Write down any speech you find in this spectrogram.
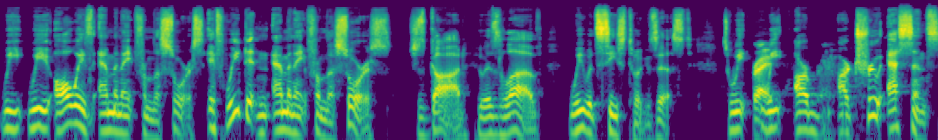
we we always emanate from the source. If we didn't emanate from the source which is god who is love we would cease to exist. So we Right. we our our true essence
